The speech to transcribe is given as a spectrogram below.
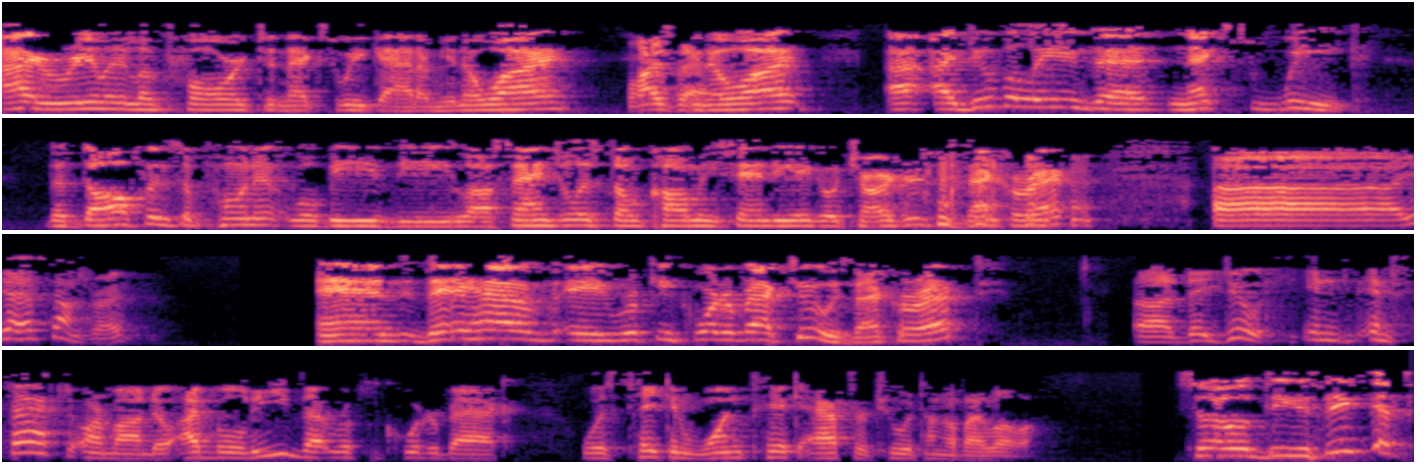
I really look forward to next week, Adam. You know why? Why is that? You know what? I, I do believe that next week the Dolphins' opponent will be the Los Angeles Don't Call Me San Diego Chargers. Is that correct? uh, yeah, that sounds right. and they have a rookie quarterback too. Is that correct? Uh, they do. In in fact, Armando, I believe that rookie quarterback was taken one pick after Tua Tagovailoa. So, do you think that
